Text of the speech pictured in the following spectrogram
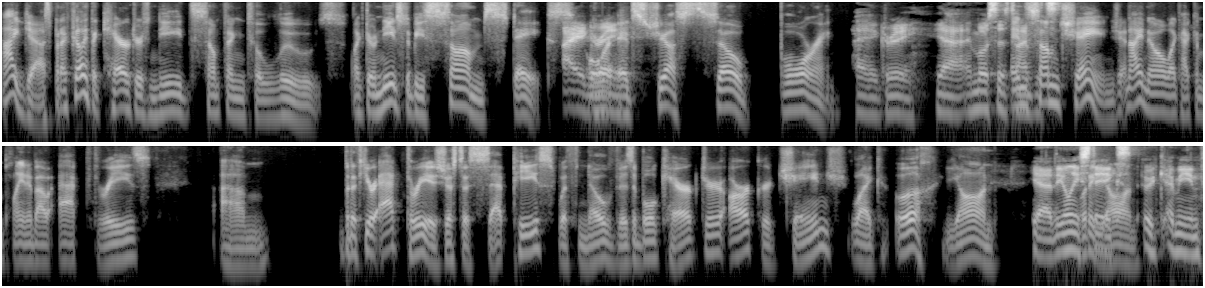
I guess, but I feel like the characters need something to lose. Like there needs to be some stakes. I Or agree. it's just so boring. I agree. Yeah, and most of the and some it's- change. And I know, like, I complain about Act Threes, um, but if your Act Three is just a set piece with no visible character arc or change, like, ugh, yawn. Yeah, the only What stakes. I mean,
